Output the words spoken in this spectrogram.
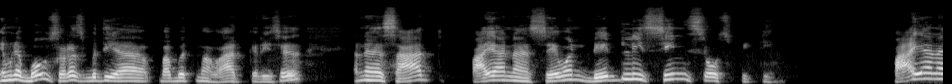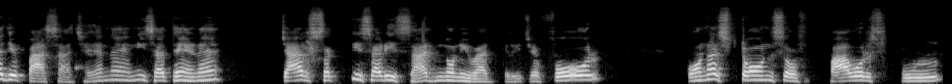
એમણે બહુ સરસ બધી આ બાબતમાં વાત કરી છે અને સાત પાયાના seven deadly sins of speaking પાયાના જે પાસા છે અને એની સાથે એણે ચાર શક્તિશાળી સાધનોની વાત કરી છે. Four cornerstones of powerful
